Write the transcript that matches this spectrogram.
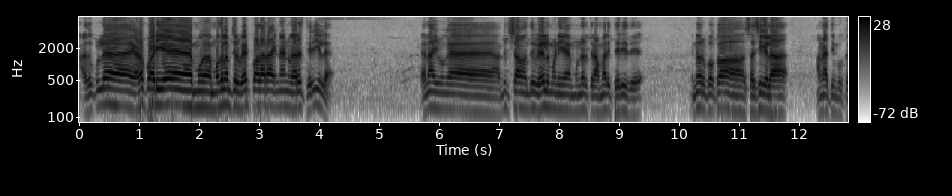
அதுக்குள்ளே எடப்பாடியே மு முதலமைச்சர் வேட்பாளராக என்னன்னு வேற தெரியல. ஏன்னா இவங்க அமித்ஷா வந்து வேலுமணியை முன்னிறுத்துகிற மாதிரி தெரியுது. இன்னொரு பக்கம் சசிகலா அதிமுக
